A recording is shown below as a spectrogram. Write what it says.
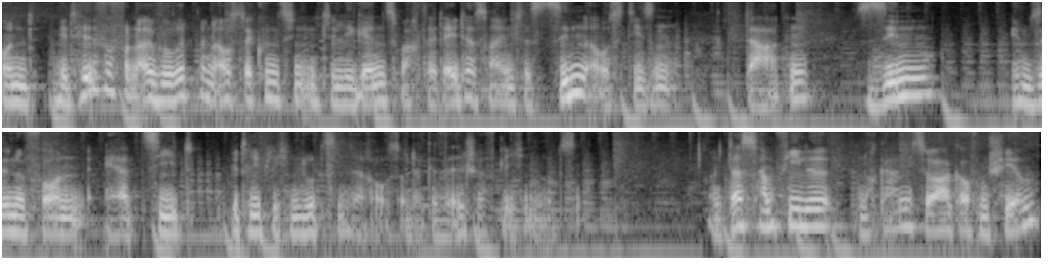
und mit Hilfe von Algorithmen aus der künstlichen Intelligenz macht der Data Scientist Sinn aus diesen Daten. Sinn im Sinne von, er zieht betrieblichen Nutzen daraus oder gesellschaftlichen Nutzen. Und das haben viele noch gar nicht so arg auf dem Schirm,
